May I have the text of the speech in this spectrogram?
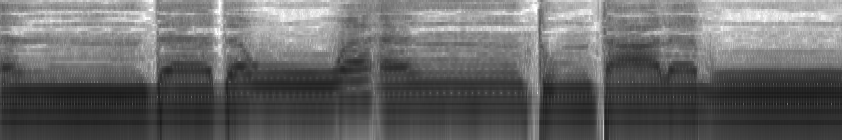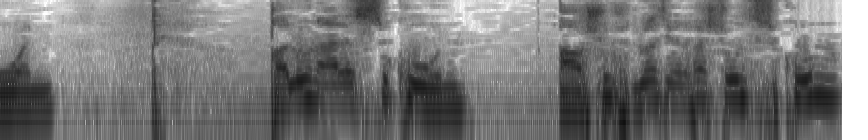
أندادا وأنتم تعلمون. قالون على السكون. آه شوف دلوقتي ما ينفعش تقول السكون.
